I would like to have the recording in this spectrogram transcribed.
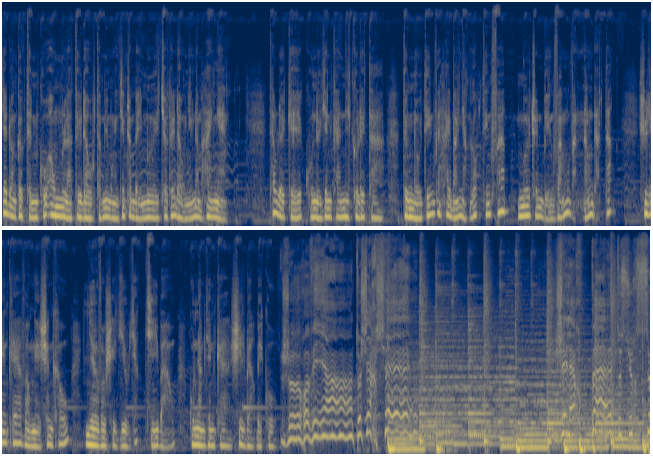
Giai đoạn cực thịnh của ông là từ đầu thập niên 1970 cho tới đầu những năm 2000. Theo lời kể của nữ danh ca Nicoletta, từng nổi tiếng với hai bản nhạc gốc tiếng Pháp Mưa trên biển vắng và Nắng đã tắt, Julien Clerc vào nghề sân khấu nhờ vào sự dìu dắt chỉ bảo của nam danh ca Gilbert Bécaud. Je reviens te chercher. J'ai l'air bête sur ce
